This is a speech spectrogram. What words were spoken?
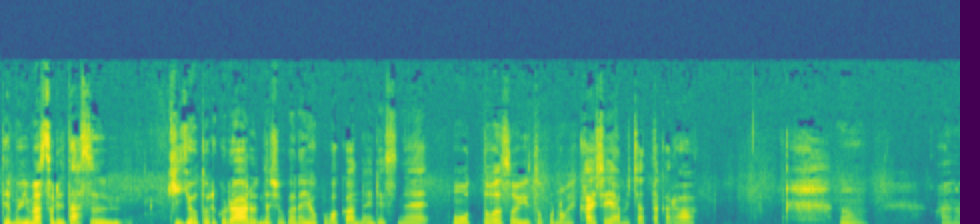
でも今それ出す企業どれくらいあるんでしょうかね。よくわかんないですね。もう夫はそういうところの会社辞めちゃったから。うん。あの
